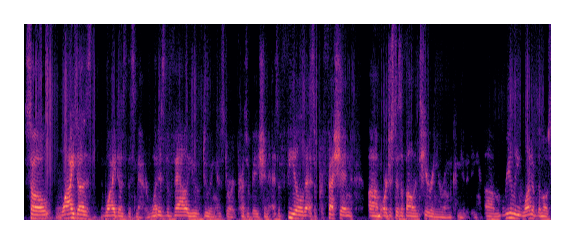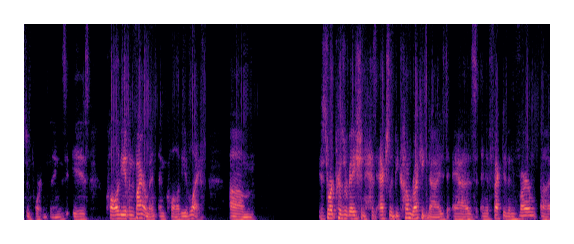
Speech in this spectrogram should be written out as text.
So why does why does this matter? What is the value of doing historic preservation as a field, as a profession, um, or just as a volunteer in your own community? Um, really, one of the most important things is quality of environment and quality of life. Um, historic preservation has actually become recognized as an effective environment, uh,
